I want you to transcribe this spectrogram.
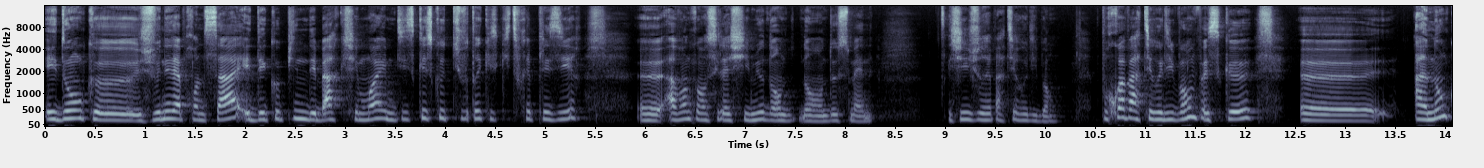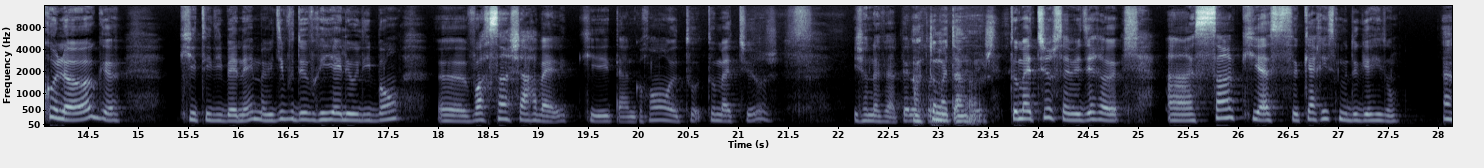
Et donc, euh, je venais d'apprendre ça et des copines débarquent chez moi et me disent Qu'est-ce que tu voudrais, qu'est-ce qui te ferait plaisir euh, avant de commencer la chimio dans, deux semaines? J'ai dit Je voudrais partir au Liban. Pourquoi partir au Liban? Parce que un oncologue qui était libanais m'avait dit Vous devriez aller au Liban voir Saint-Charbel, qui est un grand thaumaturge. J'en avais appelé un thaumaturge. Thaumaturge, ça veut dire un saint qui a ce charisme de guérison. Ah,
